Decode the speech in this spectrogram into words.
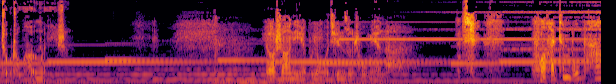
周冲哼了一声：“要杀你也不用我亲自出面呐。”切，我还真不怕。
